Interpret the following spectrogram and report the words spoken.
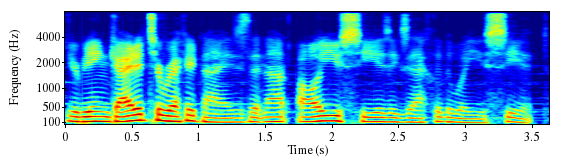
You're being guided to recognize that not all you see is exactly the way you see it.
